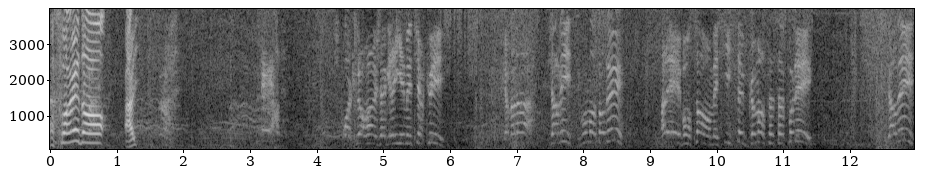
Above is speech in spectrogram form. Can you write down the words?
On se croirait dans... Aïe. Merde Je crois que l'orage a grillé mes circuits. Kamala Jarvis, vous m'entendez? Allez, bon sang, mes systèmes commencent à s'affoler. Jarvis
